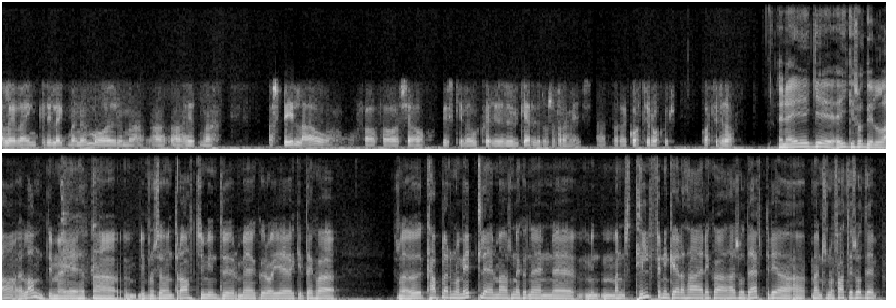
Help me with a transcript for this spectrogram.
að leifa yngri leikmönnum og öðrum að, að, hérna, að spila og, og fá þá að sjá virkilega úr hverju þeir eru gerðir og svo framvegis. Það er bara gott fyrir okkur, gott fyrir það En eigi ekki, eigi ekki svolítið la- land, ég með ég, hérna, ég er búin að segja 180 mínútur með ykkur og ég hef ekkert eitthvað svona kablarinn á milli en maður svona einhvern veginn, mín, manns tilfinning er að það er eitthvað, það er svolítið eftir í að menn svona fattir svolítið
